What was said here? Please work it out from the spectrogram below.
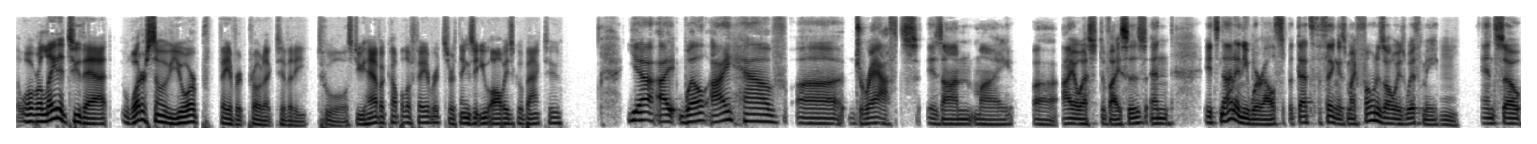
Well, related to that, what are some of your favorite productivity tools? Do you have a couple of favorites or things that you always go back to? Yeah, I well, I have uh, drafts is on my uh, iOS devices, and it's not anywhere else. But that's the thing is, my phone is always with me, mm. and so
